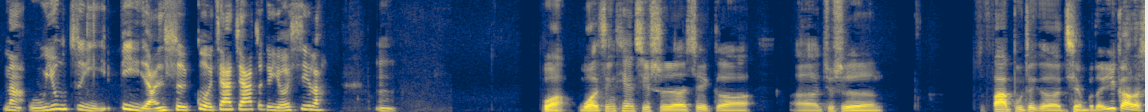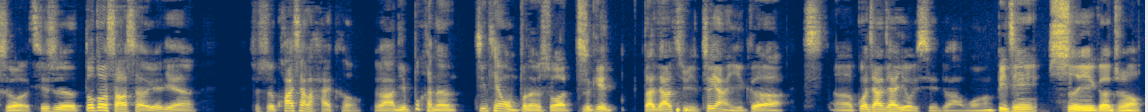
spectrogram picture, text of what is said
那毋庸置疑，必然是过家家这个游戏了。嗯，不，我今天其实这个呃，就是发布这个节目的预告的时候，其实多多少少有点就是夸下了海口，对吧？你不可能今天我们不能说只给大家举这样一个呃过家家游戏，对吧？我们毕竟是一个这种。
